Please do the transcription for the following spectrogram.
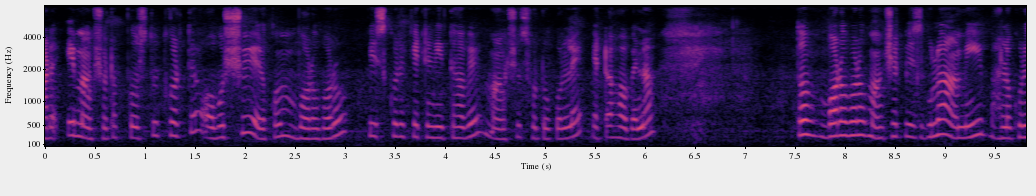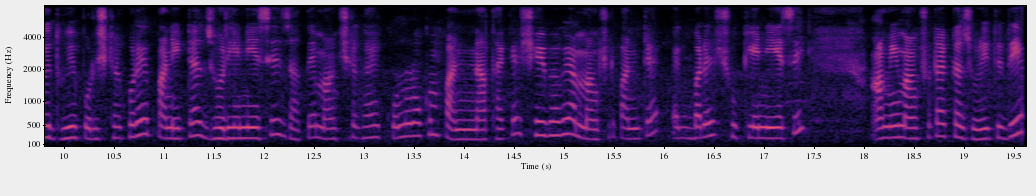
আর এই মাংসটা প্রস্তুত করতে অবশ্যই এরকম বড় বড় পিস করে কেটে নিতে হবে। মাংস ছোট করলে এটা হবে না। তো বড় বড় মাংসের পিসগুলো আমি ভালো করে ধুয়ে পরিষ্কার করে পানিটা ঝরিয়ে নিয়েছি যাতে মাংসের গায়ে কোনো রকম পানি না থাকে। সেইভাবে আমি মাংসের পানিটা একবারে শুকিয়ে নিয়েছি। আমি মাংসটা একটা ঝুড়িতে দিয়ে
